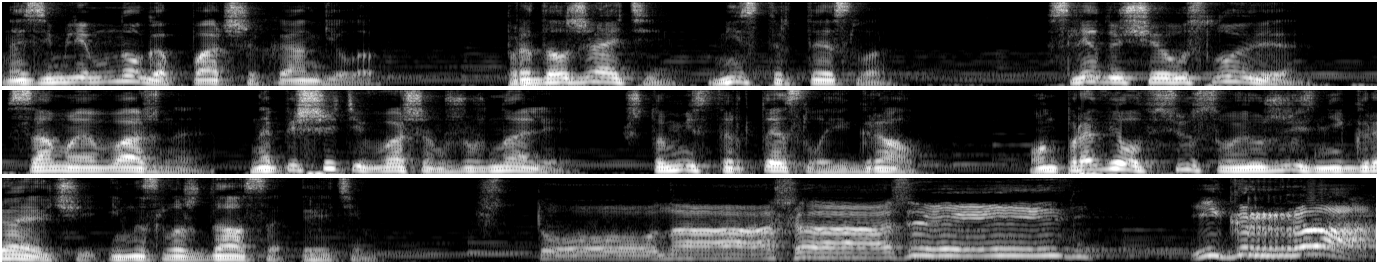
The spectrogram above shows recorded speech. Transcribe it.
На Земле много падших ангелов. Продолжайте, мистер Тесла. Следующее условие, самое важное. Напишите в вашем журнале, что мистер Тесла играл. Он провел всю свою жизнь играючи и наслаждался этим. Что наша жизнь – игра!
